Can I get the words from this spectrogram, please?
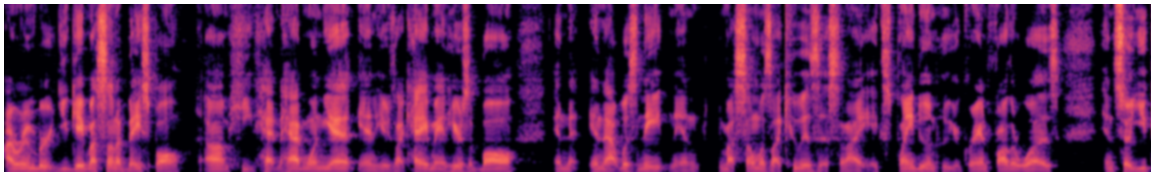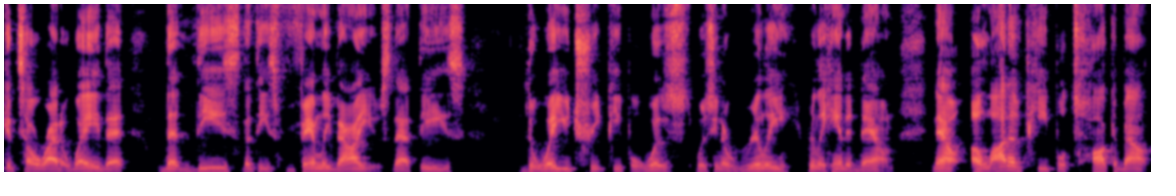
I remember you gave my son a baseball. Um, he hadn't had one yet, and he was like, "Hey, man, here's a ball," and th- and that was neat. And my son was like, "Who is this?" And I explained to him who your grandfather was, and so you could tell right away that that these that these family values, that these the way you treat people was was you know really really handed down now a lot of people talk about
